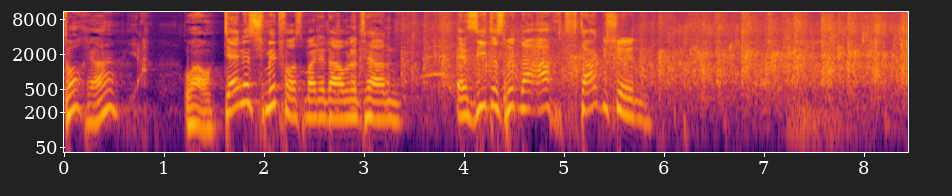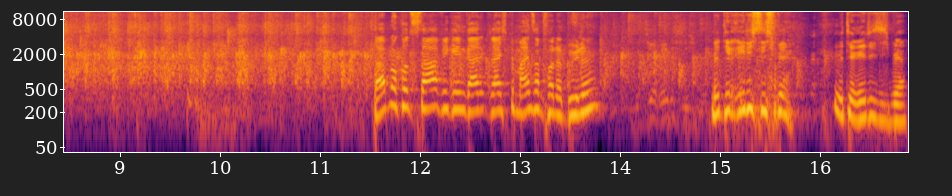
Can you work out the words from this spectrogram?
Doch, ja? Ja. Wow. Dennis Schmidtfoss, meine Damen und Herren. Er sieht es mit einer Acht. Dankeschön. Bleib noch kurz da, wir gehen gleich gleich gemeinsam von der Bühne. Mit dir rede ich nicht mehr. Mit dir rede ich nicht mehr.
